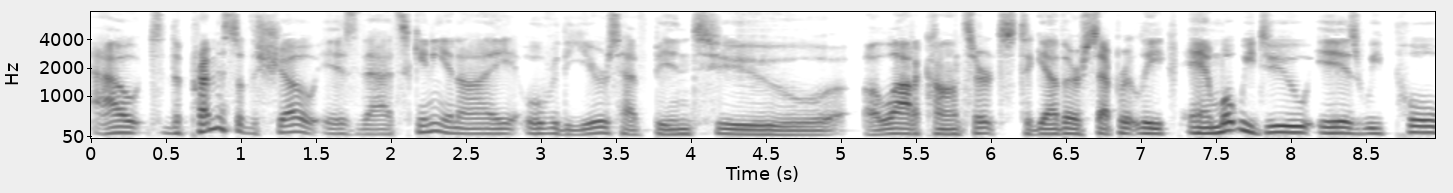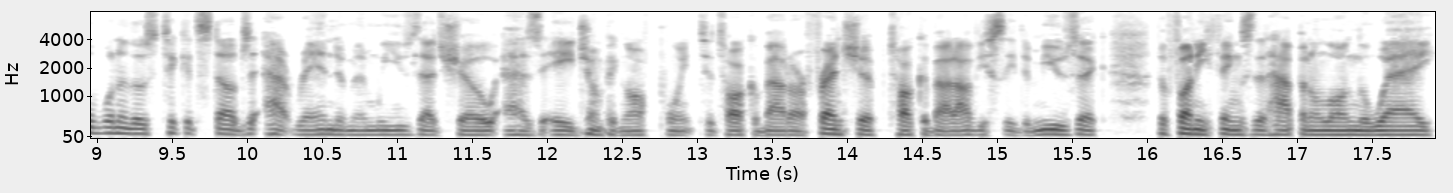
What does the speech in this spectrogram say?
out. The premise of the show is that Skinny and I, over the years, have been to a lot of concerts together separately. And what we do is we pull one of those ticket stubs at random and we use that show as a jumping off point to talk about our friendship, talk about obviously the music, the funny things that happen along the way.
